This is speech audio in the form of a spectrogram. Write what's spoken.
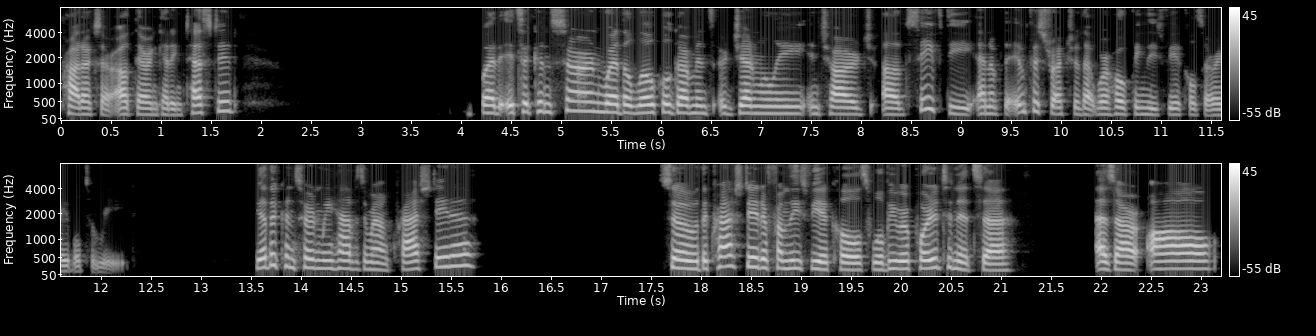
products are out there and getting tested. But it's a concern where the local governments are generally in charge of safety and of the infrastructure that we're hoping these vehicles are able to read. The other concern we have is around crash data. So the crash data from these vehicles will be reported to NHTSA, as are all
